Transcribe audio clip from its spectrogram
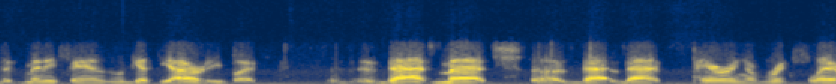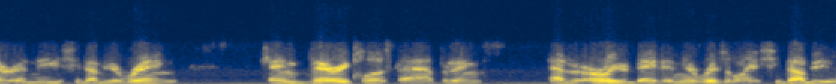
that many fans would get the irony, but that match, uh, that that pairing of Ric Flair in the ECW ring came very close to happening at an earlier date in the original ECW.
